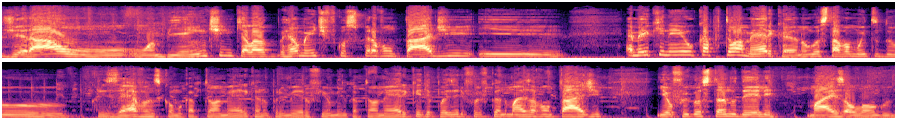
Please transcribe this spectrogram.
gerar um, um ambiente em que ela realmente ficou super à vontade e. É meio que nem o Capitão América. Eu não gostava muito do Chris Evans como Capitão América no primeiro filme do Capitão América e depois ele foi ficando mais à vontade e eu fui gostando dele mais ao longo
